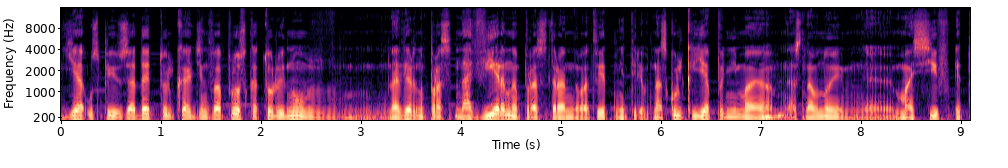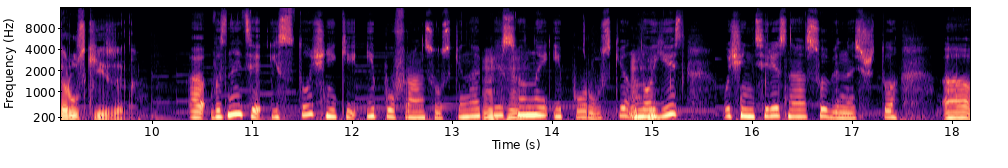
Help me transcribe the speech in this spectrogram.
Я успею задать только один вопрос, который, ну, наверное, прос... наверное пространного ответа не требует. Насколько я понимаю, основной э, массив это русский язык. А, вы знаете, источники и по-французски написаны, uh-huh. и по-русски, uh-huh. но есть очень интересная особенность, что э,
